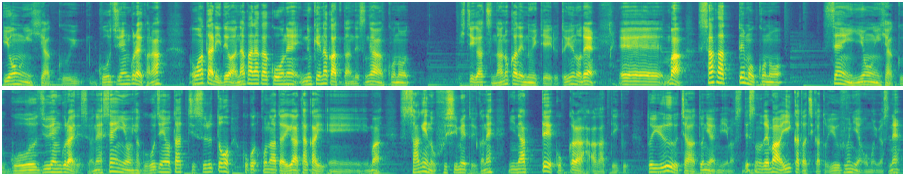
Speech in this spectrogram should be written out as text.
1450円ぐらいかな？おあたりではなかなかこうね、抜けなかったんですが、この7月7日で抜いているというので、えー、まあ、下がってもこの1450円ぐらいですよね。1450円をタッチすると、ここ、この辺りが高い、えー、まあ、下げの節目というかね、になって、ここから上がっていくというチャートには見えます。ですので、まあ、いい形かというふうには思いますね。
